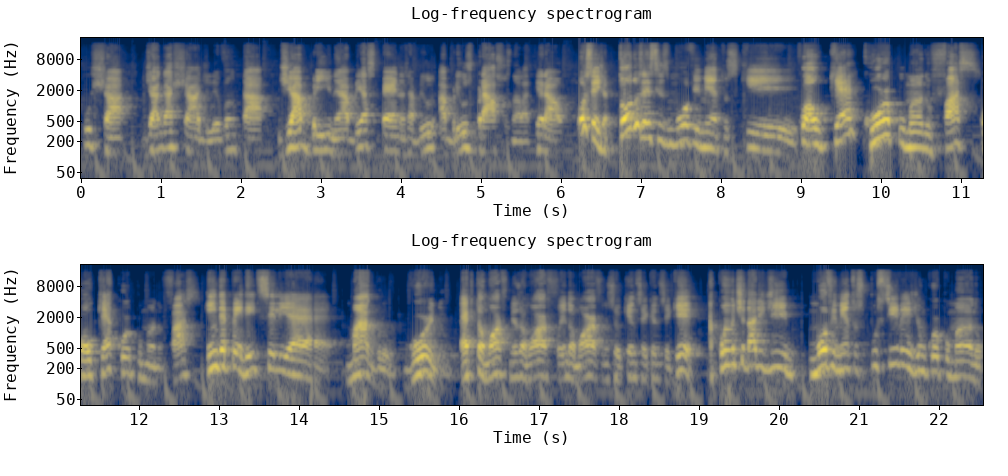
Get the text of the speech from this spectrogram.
puxar, de agachar, de levantar, de abrir, né? Abrir as pernas, abrir, abrir os braços na lateral. Ou seja, todos esses movimentos que qualquer corpo humano faz, qualquer corpo humano faz, independente se ele é magro, gordo, ectomorfo, mesomorfo, endomorfo, não sei o que, não sei o que, não sei o que, a quantidade de movimentos possíveis de um corpo humano,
